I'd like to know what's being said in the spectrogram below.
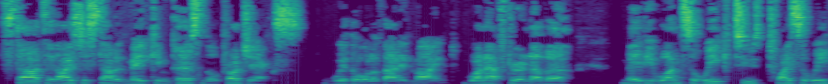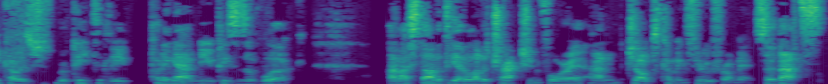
started, I just started making personal projects with all of that in mind, one after another, maybe once a week, two, twice a week. I was just repeatedly putting out new pieces of work. And I started to get a lot of traction for it and jobs coming through from it. So that's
